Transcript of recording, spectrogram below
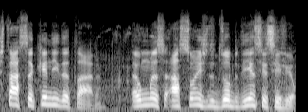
está-se a candidatar a umas ações de desobediência civil.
